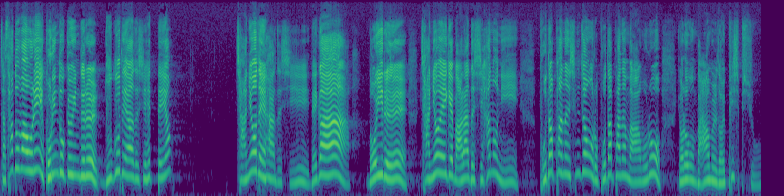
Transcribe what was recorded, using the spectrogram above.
자, 사도 바울이 고린도 교인들을 누구 대하듯이 했대요? 자녀 대하듯이 내가 너희를 자녀에게 말하듯이 하노니 보답하는 심정으로 보답하는 마음으로 여러분 마음을 넓히십시오.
